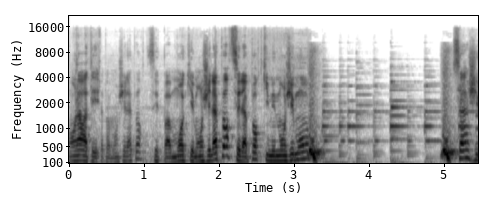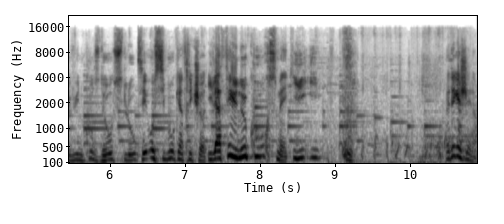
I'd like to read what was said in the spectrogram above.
On l'a raté. T'as pas mangé la porte C'est pas moi qui ai mangé la porte, c'est la porte qui m'est mangé moi. Ça, j'ai vu une course de Oslo. C'est aussi beau qu'un trickshot. Il a fait une course, mec. Il. il... Mais dégagez là.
